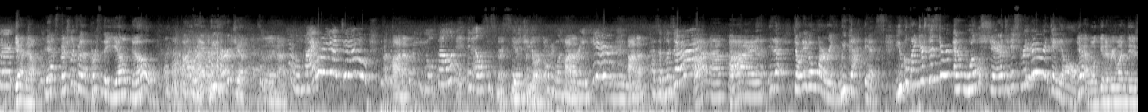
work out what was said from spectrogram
works. Yeah, no. Yeah, especially for that person that yelled no. All right, we heard you. Absolutely not. Oh my, what are we gonna do? Is it Anna. the Yule Bell and Elsa's Right. missing. Yeah, she's. Everyone's Anna. already here. Anna. Has a blizzard. Anna. Hi. Don't even worry, we got this. You go find your sister, and we'll share the history of Arendelle. Yeah, we'll get everyone to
